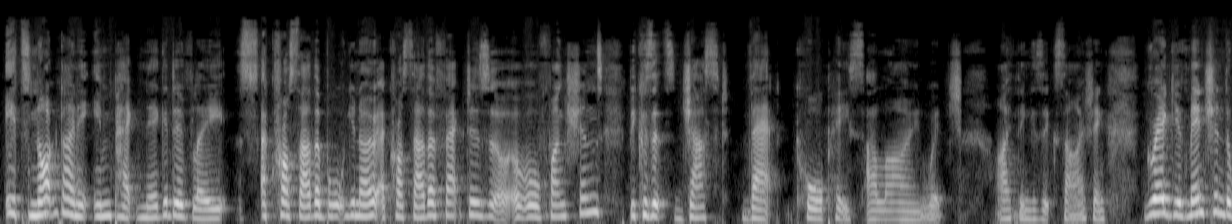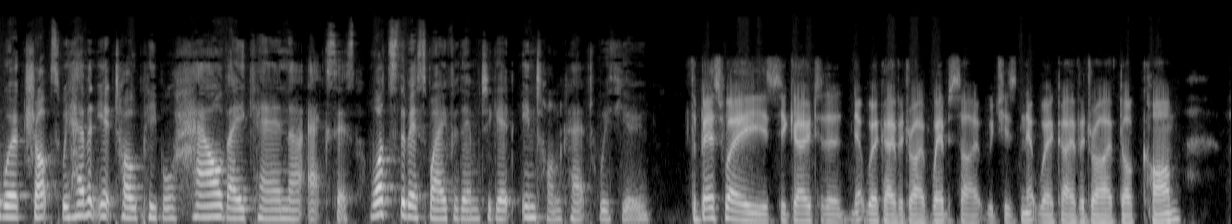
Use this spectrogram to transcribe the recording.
it's not going to impact negatively across other, you know, across other factors or, or functions because it's just that core piece alone, which I think is exciting. Greg, you've mentioned the workshops. We haven't yet told people how they can uh, access. What's the best way for them to get in contact with you? the best way is to go to the network overdrive website which is networkoverdrive.com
